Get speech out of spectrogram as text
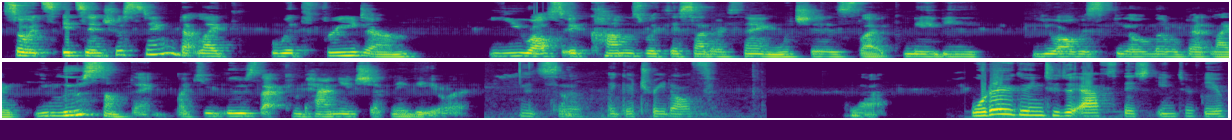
So it's, it's interesting that, like, with freedom, you also, it comes with this other thing, which is like maybe you always feel a little bit like you lose something, like you lose that companionship, maybe, or it's a, like a trade off. Yeah. What are you going to do after this interview?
